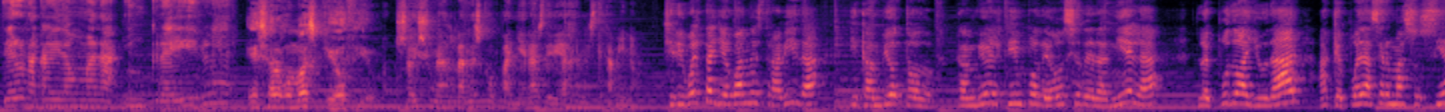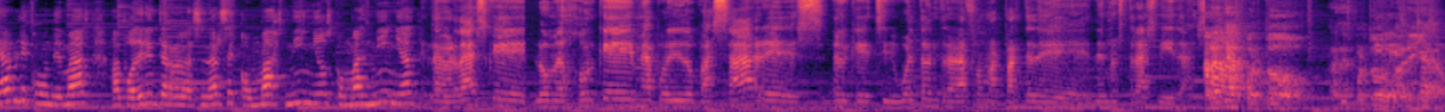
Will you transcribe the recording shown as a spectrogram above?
tienen una calidad humana increíble. Es algo más que ocio. Sois unas grandes compañeras de viaje en este camino. Chirihuelta llegó a nuestra vida y cambió todo. Cambió el tiempo de ocio de Daniela, le pudo ayudar a que pueda ser más sociable con demás, a poder interrelacionarse con más niños, con más niñas. La verdad es que lo mejor que me ha podido pasar es el que Chirivuelta entrará a formar parte de, de nuestras vidas. Gracias por todo, gracias por todo, cuadrilla.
